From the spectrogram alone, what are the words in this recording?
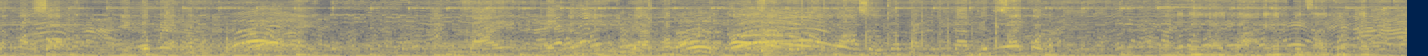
จังหวะสองครับยิงลูกแรกครับซ้ายเน้นไปที่ยาคอบเสียตัวขวาสูงครับทางด้านเพชรสายฝนวันนี้ได้ลอยกว่านะครับเป็นสายฝนครับ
